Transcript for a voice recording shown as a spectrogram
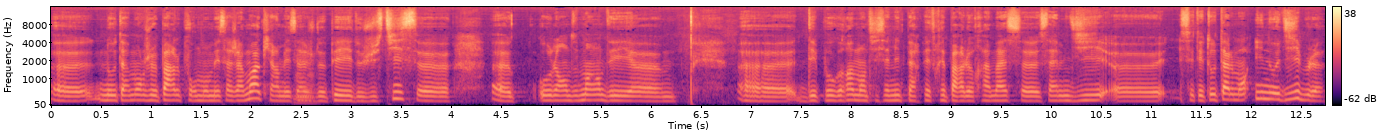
notamment, je parle pour mon message à moi, qui est un message mmh. de paix et de justice. au lendemain des des pogroms antisémites perpétrés par le Hamas samedi, c'était totalement inaudible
